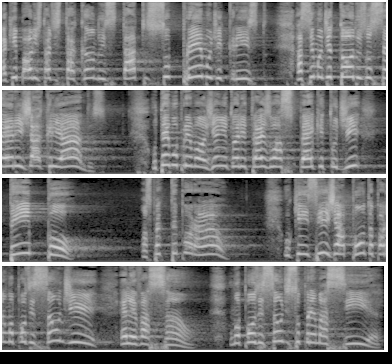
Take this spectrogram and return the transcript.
Aqui Paulo está destacando o status supremo de Cristo, acima de todos os seres já criados. O termo primogênito ele traz um aspecto de tempo um aspecto temporal. O que em si já aponta para uma posição de elevação, uma posição de supremacia.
